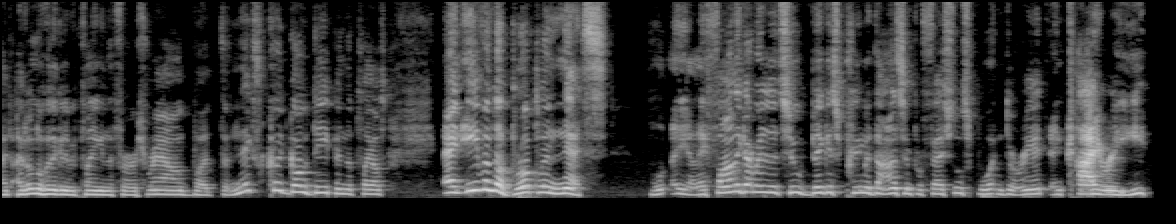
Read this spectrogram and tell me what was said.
I, I, don't know who they're going to be playing in the first round, but the Knicks could go deep in the playoffs, and even the Brooklyn Nets. You know, they finally got rid of the two biggest prima donnas in professional sport, and Durant and Kyrie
